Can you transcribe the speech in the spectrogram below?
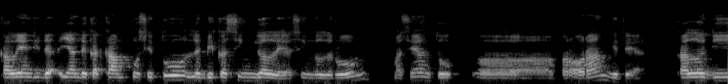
kalau yang tidak yang dekat kampus itu lebih ke single ya single room. Maksudnya untuk uh, per orang gitu ya. Kalau di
